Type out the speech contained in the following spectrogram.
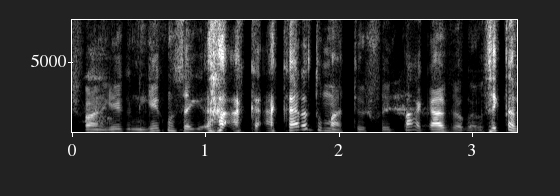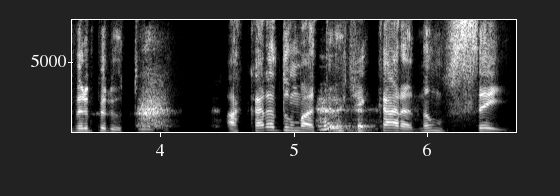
Falar, ninguém, ninguém consegue. A, a cara do Matheus foi impagável agora. Você que tá vendo pelo YouTube. A cara do Matheus de cara, não sei.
